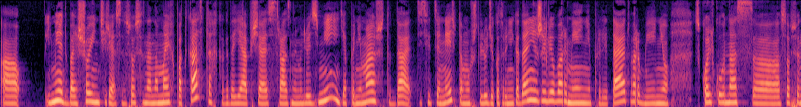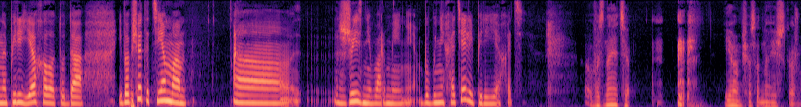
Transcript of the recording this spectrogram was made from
а имеют большой интерес. И, собственно, на моих подкастах, когда я общаюсь с разными людьми, я понимаю, что да, действительно есть, потому что люди, которые никогда не жили в Армении, прилетают в Армению, сколько у нас, а, собственно, переехало туда. И вообще эта тема а, жизни в Армении. Вы бы не хотели переехать? Вы знаете, я вам сейчас одну вещь скажу.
